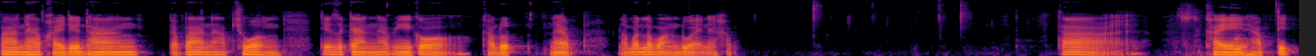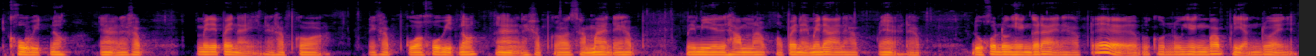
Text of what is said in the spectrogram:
บ้านนะครับ ใครเดินทางกลับบ้านนะครับ ช่วงเทศกาลนะครับยังไงก็ขับรถนะครับระมัดระวังด้วยนะครับ ถ้าใครนะครับติดโควิดเนาะนะครับ ไม่ได้ไปไหนนะครับก็ นะครับ กลัวโควิดเนาะอ่านะครับ ก็สามารถนะครับ ไม่มีอะไรทำนะครับ ออกไปไหนไม่ได้นะครับเนี่ยนะครับ ดูคนดวงเฮงก็ได้นะครับ เออคนดวงเฮงบับเหรียญด้วยเนี่ย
